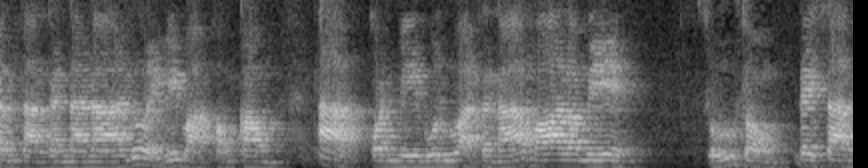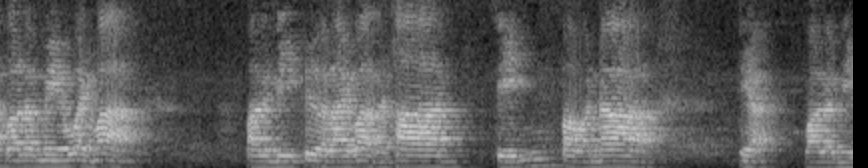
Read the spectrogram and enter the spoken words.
ต่างๆกันนานาด้วยวิบากของกรรม ถ้าคนมีบุญวาสนาบารมีสูงส่งได้สร้างบารมีไว้มาก บารมีคืออะไรบ้างทานศีลภาวนาเนี่ยบารมี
